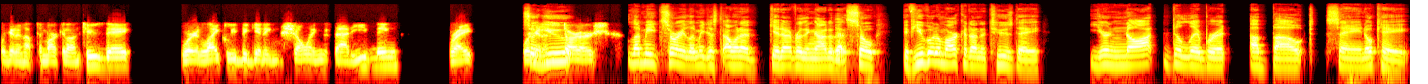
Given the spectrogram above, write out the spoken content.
we're getting up to market on Tuesday. We're likely beginning showings that evening, right? we're So you- start our. Sh- let me sorry let me just i want to get everything out of Yep. this so if you go to market on a tuesday you're not deliberate about saying okay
